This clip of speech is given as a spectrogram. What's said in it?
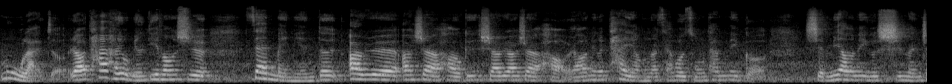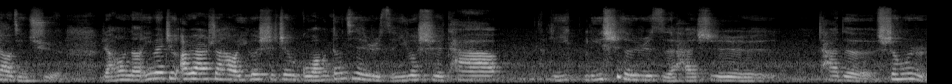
墓来着。然后它很有名的地方是在每年的二月二十二号跟十二月二十二号，然后那个太阳呢才会从他们那个神庙的那个石门照进去。然后呢，因为这个二月二十二号，一个是这个国王登基的日子，一个是他离离世的日子，还是他的生日。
